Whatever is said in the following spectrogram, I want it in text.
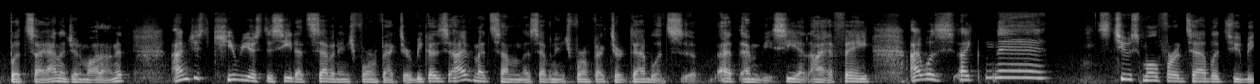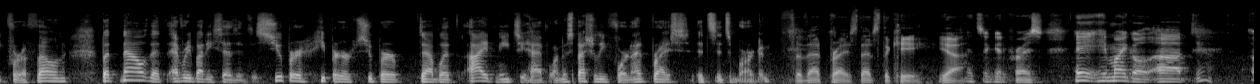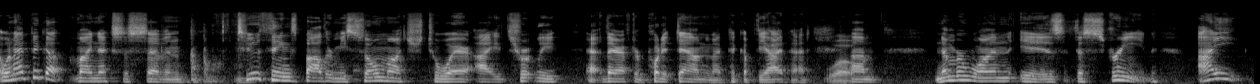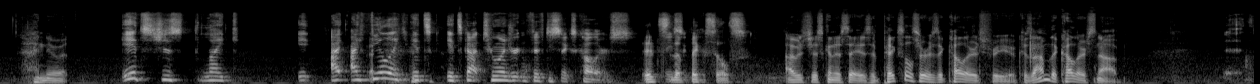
put CyanogenMod on it. I'm just curious to see that 7 inch form factor because I've met some uh, 7 inch form factor tablets uh, at MVC, at IFA. I was like, nah it's too small for a tablet, too big for a phone. But now that everybody says it's a super, hyper, super tablet, I need to have one, especially for that price. It's it's a bargain. For that price, that's the key. Yeah. It's a good price. Hey, hey, Michael. Uh, Yeah. When I pick up my Nexus 7, two things bother me so much to where I shortly uh, thereafter put it down and I pick up the iPad. Whoa. Um, number one is the screen. I I knew it. it's just like it, I, I feel like it's it's got 256 colors. It's basically. the pixels. I was just going to say, is it pixels or is it colors for you? Because I'm the color snob.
